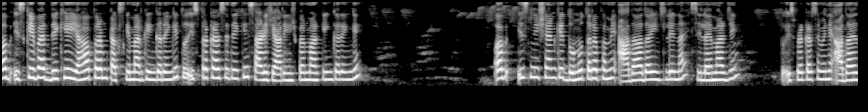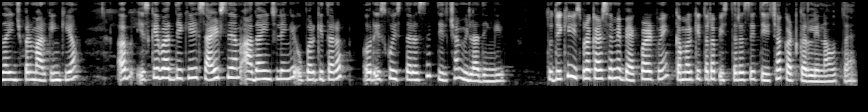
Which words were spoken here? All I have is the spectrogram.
अब इसके बाद देखिए, यहाँ पर हम टक्स की मार्किंग करेंगे तो इस प्रकार से देखिए, साढ़े चार इंच पर मार्किंग करेंगे। अब इस निशान के दोनों तरफ़ हमें आधा आधा इंच लेना है, सिलाई मार्जिंग तो इस प्रकार से मैंने आधा आधा इंच पर मार्किंग किया। अब इसके बाद देखिए, साइड से हम आधा इंच लेंगे ऊपर की तरफ़ और इसको इस तरह से तिरछा मिला देंगे। तो देखिए, इस प्रकार से हमें बैक पार्ट में कमर की तरफ़ इस तरह से तिरछा कट कर लेना होता है।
